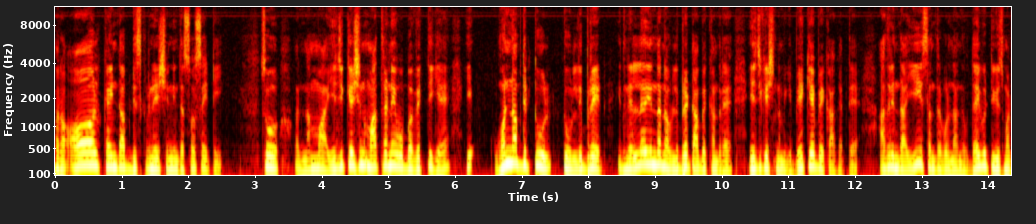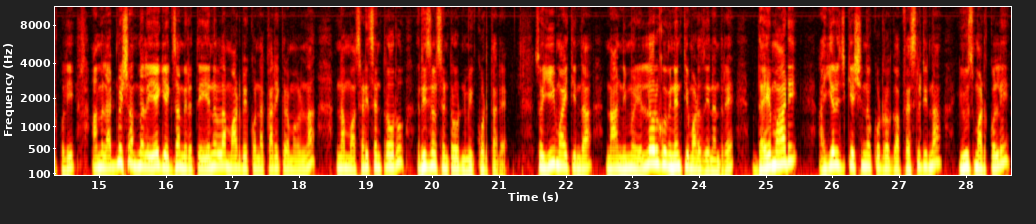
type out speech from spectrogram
for all kind of discrimination in the society so ನಮ್ಮ ಎಜುಕೇಷನ್ ಮಾತ್ರನೇ ಒಬ್ಬ ವ್ಯಕ್ತಿಗೆ one of the tool to liberate ಇದನ್ನೆಲ್ಲರಿಂದ ನಾವು ಲಿಬ್ರೇಟ್ ಆಗಬೇಕಂದ್ರೆ ಎಜುಕೇಷನ್ ನಮಗೆ ಬೇಕೇ ಬೇಕಾಗತ್ತೆ. ಅದರಿಂದ ಈ ಸಂದರ್ಭಗಳನ್ನ ನೀವು ದಯವಿಟ್ಟು ಯೂಸ್ ಮಾಡ್ಕೊಳ್ಳಿ. ಆಮೇಲೆ ಅಡ್ಮಿಷನ್ ಆದಮೇಲೆ ಹೇಗೆ ಎಕ್ಸಾಮ್ ಇರುತ್ತೆ, ಏನೆಲ್ಲ ಮಾಡಬೇಕು ಅನ್ನೋ ಕಾರ್ಯಕ್ರಮಗಳನ್ನ ನಮ್ಮ ಸ್ಟಡಿ ಸೆಂಟರ್ ಅವರು ರೀಜನಲ್ ಸೆಂಟರ್ ಅವರು ನಿಮಗೆ ಕೊಡ್ತಾರೆ. ಸೊ ಈ ಮಾಹಿತಿಯಿಂದ ನಾನು ನಿಮ್ಮ ಎಲ್ಲರಿಗೂ ವಿನಂತಿ ಮಾಡೋದು ಏನಂದರೆ, ದಯಮಾಡಿ ಹೈಯರ್ ಎಜುಕೇಷನ್ನ ಕೊಡಿರೋ ಫೆಸಿಲಿಟಿನ ಯೂಸ್ ಮಾಡ್ಕೊಳ್ಳಿ.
